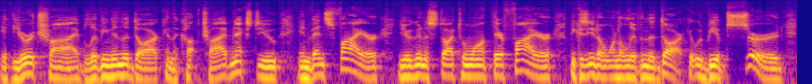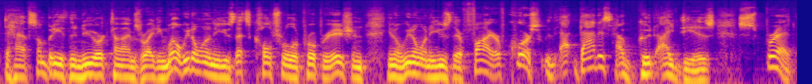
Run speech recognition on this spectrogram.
If you're a tribe living in the dark and the tribe next to you invents fire, you're going to start to want their fire because you don't want to live in the dark. It would be absurd to have somebody at the New York Times writing, well, we don't want to use that's cultural appropriation. You know, we don't want to use their fire. Of course, that, that is how good ideas spread.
